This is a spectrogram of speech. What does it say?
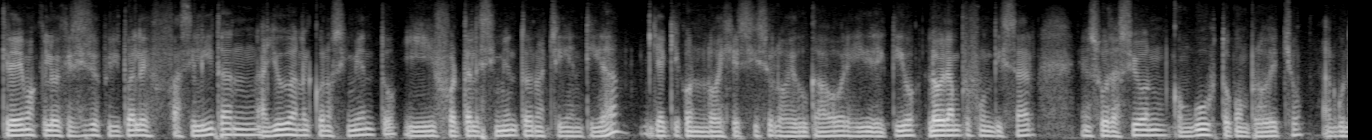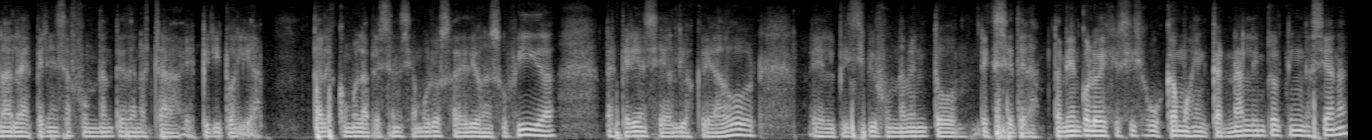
Creemos que los ejercicios espirituales facilitan, ayudan al conocimiento y fortalecimiento de nuestra identidad, ya que con los ejercicios los educadores y directivos logran profundizar en su oración con gusto, con provecho, algunas de las experiencias fundantes de nuestra espiritualidad tales como la presencia amorosa de Dios en su vida, la experiencia del Dios creador, el principio y fundamento, etcétera. También con los ejercicios buscamos encarnar la impronta ignaciana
